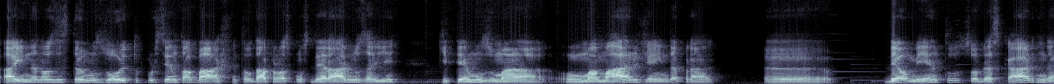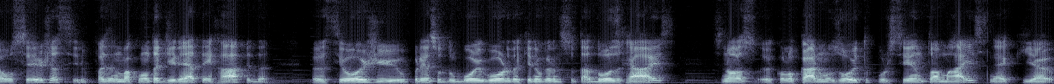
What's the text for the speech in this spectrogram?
ainda nós estamos 8% abaixo. Então, dá para nós considerarmos aí que temos uma, uma margem ainda para de aumento sobre as carnes, né? ou seja, se, fazendo uma conta direta e rápida, eh, se hoje o preço do boi gordo aqui no Rio Grande do Sul está 12 reais, se nós eh, colocarmos 8% a mais, né, que é,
